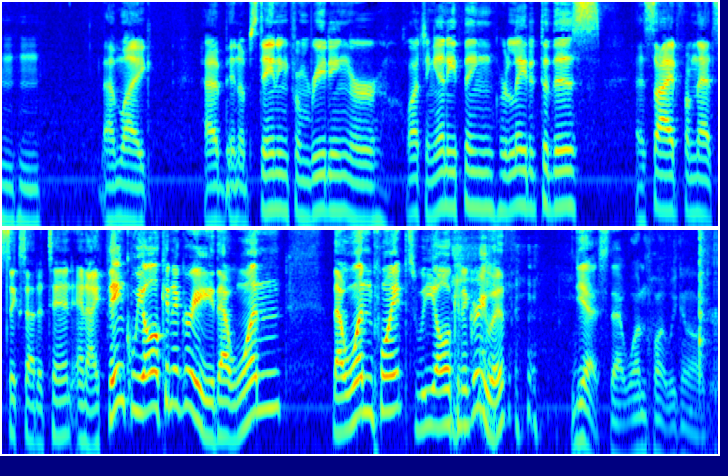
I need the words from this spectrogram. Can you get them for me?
Mm-hmm. I'm like, have been abstaining from reading or watching anything related to this, aside from that six out of ten. And I think we all can agree that one, that one point we all can agree with. Yes, that one point we can all agree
